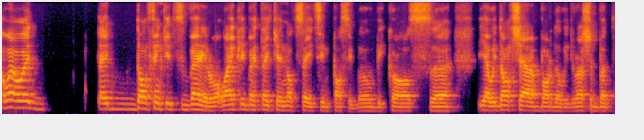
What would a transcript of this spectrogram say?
Well, I, I don't think it's very likely, but I cannot say it's impossible because, uh, yeah, we don't share a border with Russia, but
